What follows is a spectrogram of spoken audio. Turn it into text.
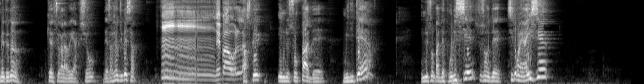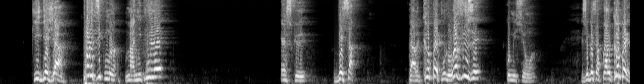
Maintenant, quelle sera la réaction des agents du Bessap Hmm. Parce que ils ne sont pas des militaires, ils ne sont pas des policiers, ce sont des citoyens haïtiens qui déjà politiquement manipulés. Est-ce que Bessap va le camper pour le refuser? komisyon an. E sebe sa pral krepe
